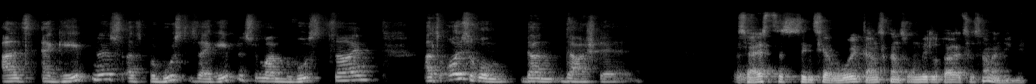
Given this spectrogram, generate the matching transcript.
als Ergebnis, als bewusstes Ergebnis für mein Bewusstsein, als Äußerung dann darstellen. Das heißt, das sind sehr wohl ganz, ganz unmittelbare Zusammenhänge.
